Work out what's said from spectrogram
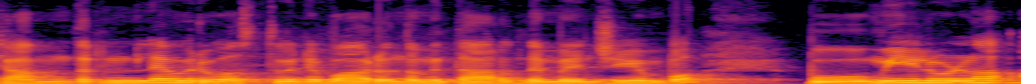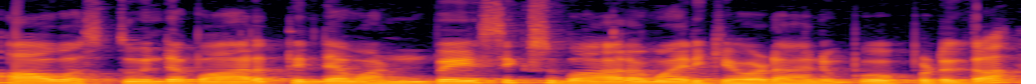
ചന്ദ്രനിലെ ഒരു വസ്തുവിന്റെ ഭാരവും തമ്മിൽ താരതമ്യം ചെയ്യുമ്പോൾ ഭൂമിയിലുള്ള ആ വസ്തുവിന്റെ ഭാരത്തിന്റെ വൺ ബൈ സിക്സ് ഭാരമായിരിക്കും അവിടെ അനുഭവപ്പെടുക.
